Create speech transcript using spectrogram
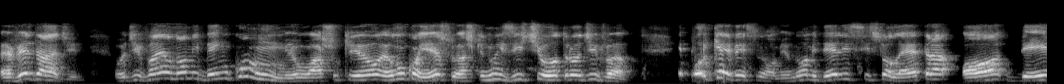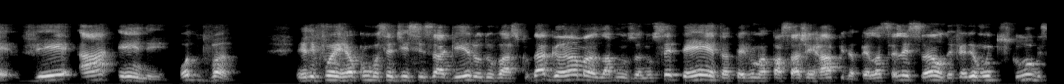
É verdade. Odivan é um nome bem comum. Eu acho que eu, eu não conheço, eu acho que não existe outro Odivan. E por que vem esse nome? O nome dele se soletra O-D-V-A-N, Odvan. Ele foi, como você disse, zagueiro do Vasco da Gama, lá nos anos 70, teve uma passagem rápida pela seleção, defendeu muitos clubes,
